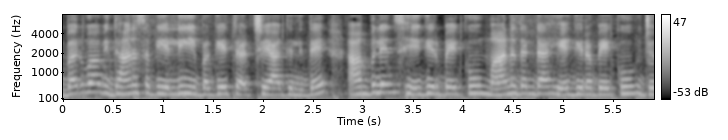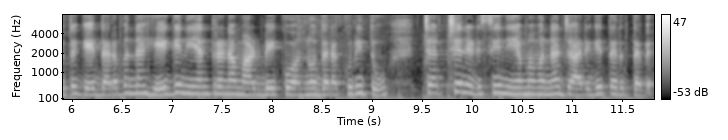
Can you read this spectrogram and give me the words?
ಬರುವ ವಿಧಾನಸಭೆಯಲ್ಲಿ ಈ ಬಗ್ಗೆ ಚರ್ಚೆಯಾಗಲಿದೆ. ಆಂಬ್ಯುಲೆನ್ಸ್ ಹೇಗಿರಬೇಕು, ಮಾನದಂಡ ಹೇಗಿರಬೇಕು ಜೊತೆಗೆ ದರವನ್ನು ಹೇಗೆ ನಿಯಂತ್ರಣ ಮಾಡಬೇಕು ಅನ್ನೋದರ ಕುರಿತು ಚರ್ಚೆ ನಡೆಸಿ ನಿಯಮವನ್ನ ಜಾರಿಗೆ ತರುತ್ತವೆ.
